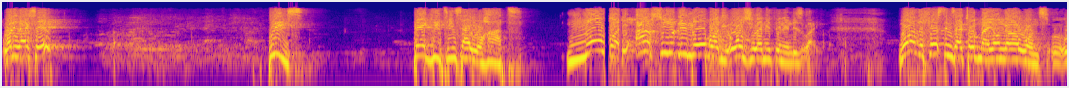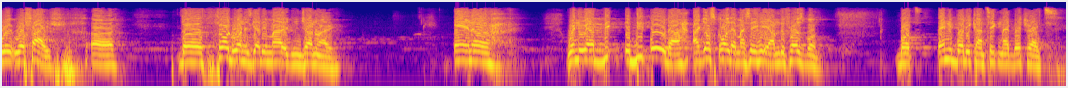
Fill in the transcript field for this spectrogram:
What did I say? Please, peg it inside your heart. Nobody, absolutely nobody owes you anything in this life. One of the first things I told my younger ones we were, five. Uh, the third one is getting married in January. And uh, when they were a bit, a bit older, I just called them. I said, "Hey, I'm the firstborn." But anybody can take my birthright.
